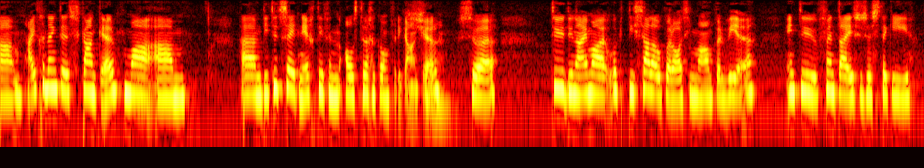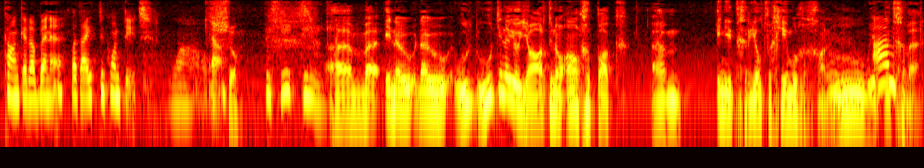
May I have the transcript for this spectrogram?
um hy het gedink dit is kanker, maar um um die toets sê het negatief en alles teruggekom vir die kanker. So toe doen hy maar ook dieselfde operasie maar amper weer. En toe vind hy soos 'n stukkie kanker daar binne wat hy toe kon toets. Wow. Ja. So. Dis hektiek. Ehm um, en nou nou hoe hoe het jy nou jou jaar toe nou aangepak? Ehm um, en jy het gereeld vir chemo gegaan. Hoe het Um, dit gewerk?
